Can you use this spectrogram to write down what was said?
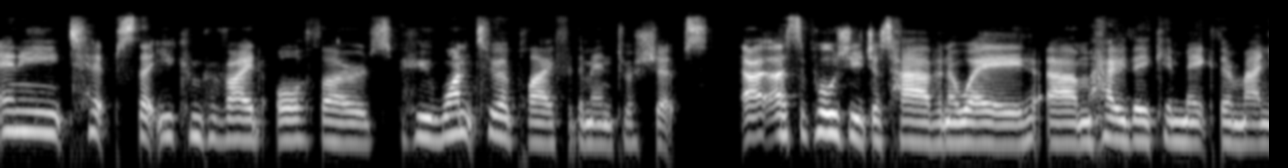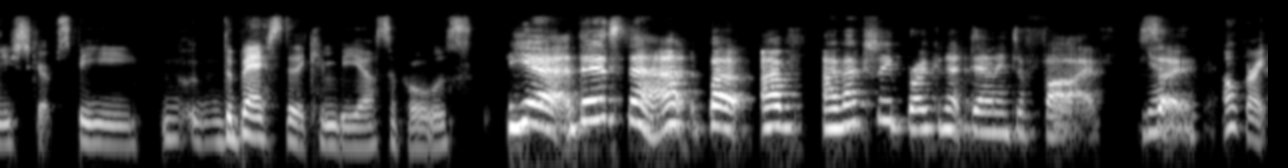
any tips that you can provide authors who want to apply for the mentorships? I, I suppose you just have, in a way, um, how they can make their manuscripts be the best that it can be, I suppose. Yeah, there's that, but I've I've actually broken it down into five. So, oh, great.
